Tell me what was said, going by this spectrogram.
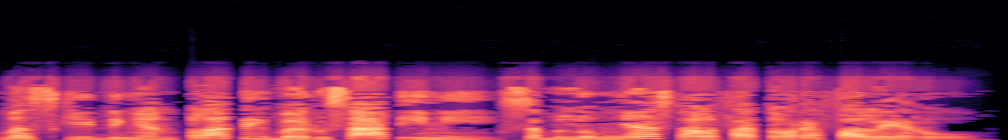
meski dengan pelatih baru saat ini, sebelumnya Salvatore Valero.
